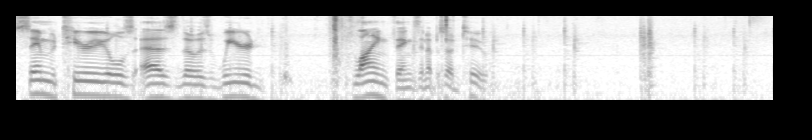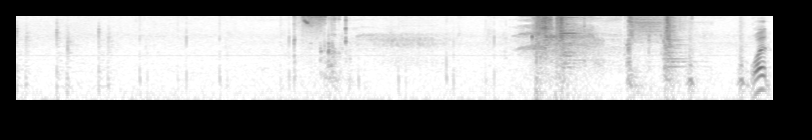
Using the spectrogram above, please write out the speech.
same materials as those weird flying things in episode 2. What?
